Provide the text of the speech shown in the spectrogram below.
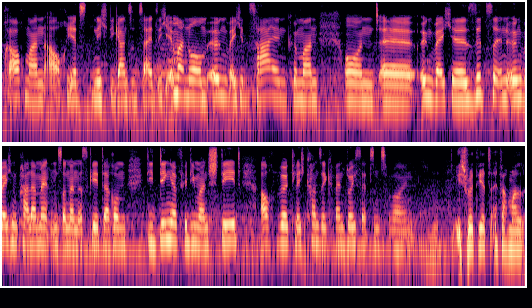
braucht man auch jetzt nicht die ganze Zeit sich immer nur um irgendwelche Zahlen kümmern und äh, irgendwelche Sitze in irgendwelchen Parlamenten, sondern es geht darum, die Dinge, für die man steht, auch wirklich konsequent durchsetzen zu wollen. Ich würde jetzt einfach mal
